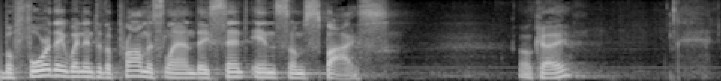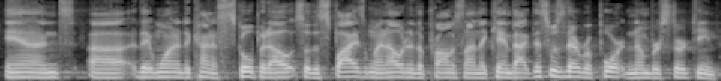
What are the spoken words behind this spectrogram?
before they went into the promised land, they sent in some spies. Okay? And uh, they wanted to kind of scope it out. So the spies went out into the promised land. They came back. This was their report in Numbers 13.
